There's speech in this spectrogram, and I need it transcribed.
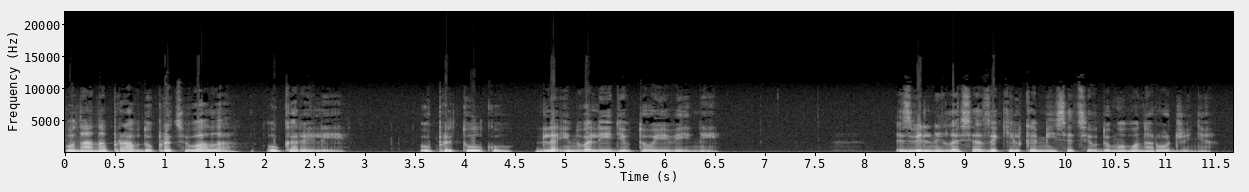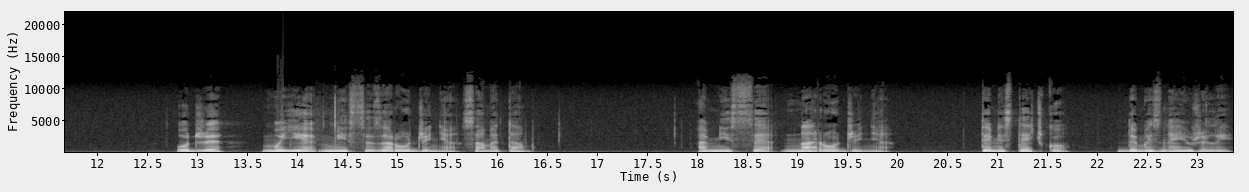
Вона направду працювала у Карелії в притулку для інвалідів тої війни. Звільнилася за кілька місяців до мого народження. Отже, моє місце зародження саме там, а місце народження те містечко, де ми з нею жили,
